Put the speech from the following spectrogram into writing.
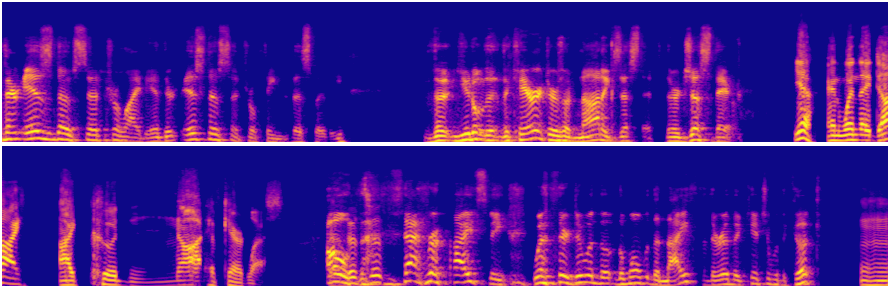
there is no central idea. There is no central theme to this movie. The you don't the, the characters are non-existent. They're just there. yeah, and when they die, I could not have cared less. Oh, This- this- that reminds me when they're doing the, the one with the knife, they're in the kitchen with the cook. hmm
